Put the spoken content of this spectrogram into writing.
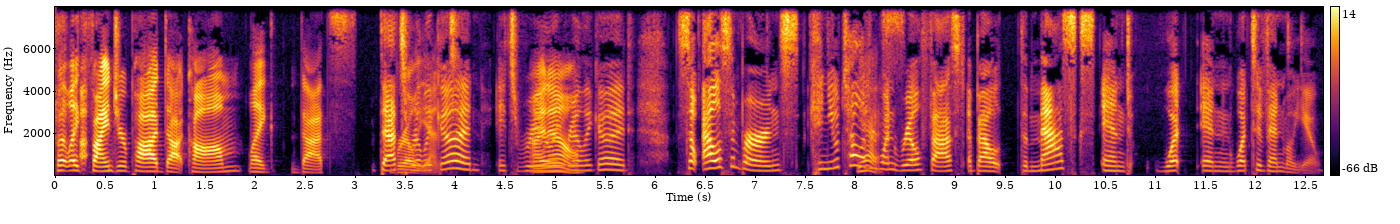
but like findyourpod.com, like that's That's really good. It's really, really good. So, Allison Burns, can you tell Yes. everyone real fast about the masks and what and what to Venmo you?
